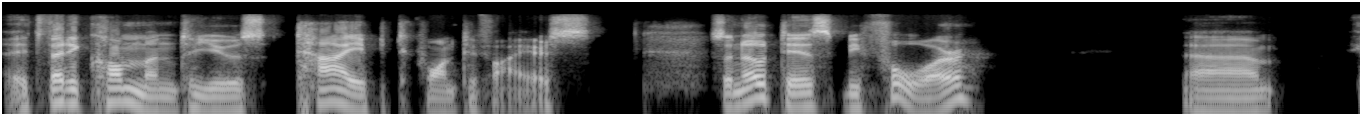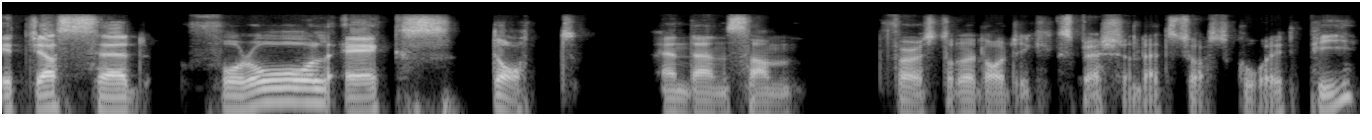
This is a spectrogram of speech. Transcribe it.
it's very common to use typed quantifiers. So notice before, um, it just said for all x dot and then some first order logic expression, let's just call it P.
